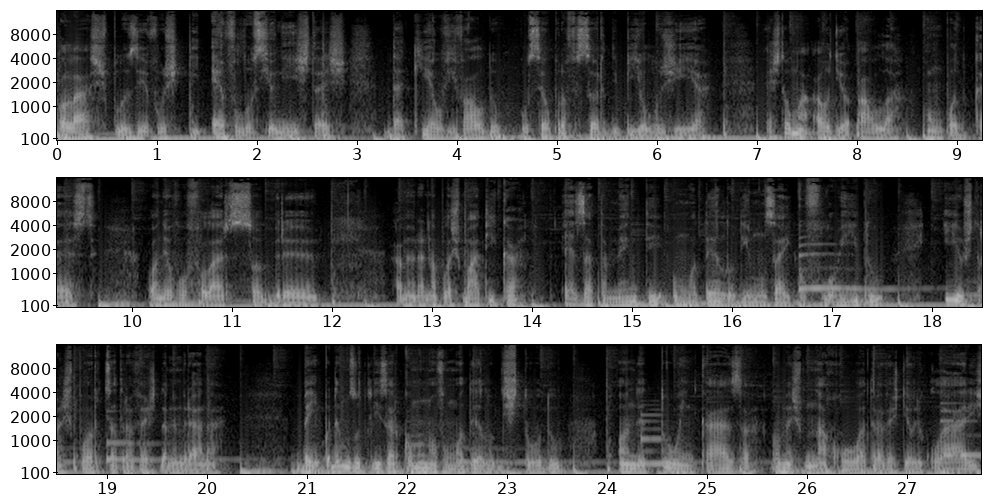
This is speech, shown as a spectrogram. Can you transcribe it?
Olá, explosivos e evolucionistas. Daqui é o Vivaldo, o seu professor de biologia. Esta é uma audioaula, um podcast, onde eu vou falar sobre a membrana plasmática, exatamente o modelo de mosaico fluido e os transportes através da membrana. Bem, podemos utilizar como um novo modelo de estudo, onde tu em casa ou mesmo na rua, através de auriculares,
